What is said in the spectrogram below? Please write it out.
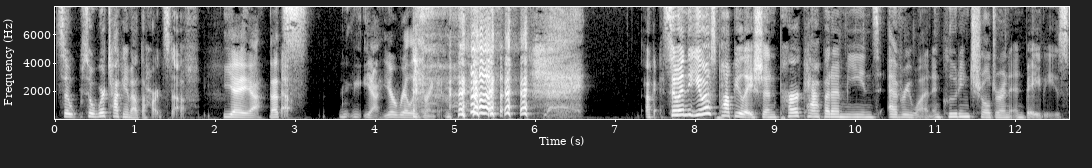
So so we're talking about the hard stuff. Yeah, yeah. That's, yeah, you're really drinking. Okay. So in the US population, per capita means everyone, including children and babies.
